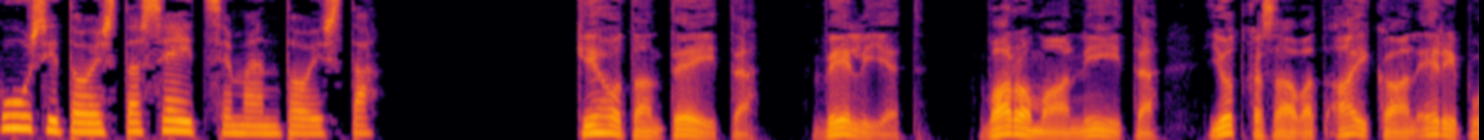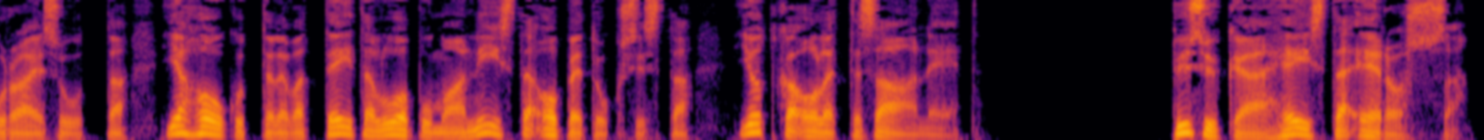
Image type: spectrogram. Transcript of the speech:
16.17. Kehotan teitä, veljet, varomaan niitä, jotka saavat aikaan eripuraisuutta ja houkuttelevat teitä luopumaan niistä opetuksista, jotka olette saaneet. Pysykää heistä erossa.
